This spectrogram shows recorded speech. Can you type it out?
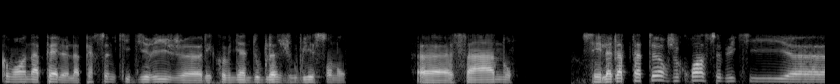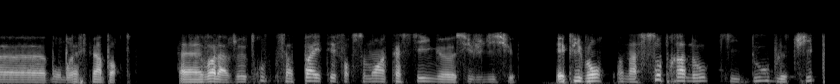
Comment on appelle la personne qui dirige euh, les comédiens de doublage, j'ai oublié son nom. Euh, ça a un nom. C'est l'adaptateur, je crois, celui qui. Bon, bref, peu importe. Euh, voilà, je trouve que ça n'a pas été forcément un casting euh, si judicieux. Et puis bon, on a Soprano qui double Chip.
